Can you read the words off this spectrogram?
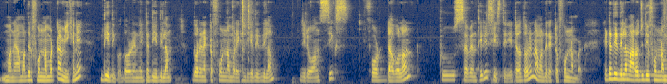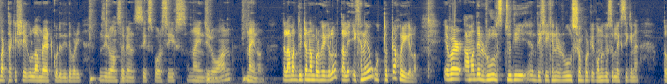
মানে আমাদের ফোন নাম্বারটা আমি এখানে দিয়ে দিব। ধরেন এটা দিয়ে দিলাম। ধরেন একটা ফোন নাম্বার এখান থেকে দিয়ে দিলাম। Zero one six four double one two seven three six three. এটা ধরেন আমাদের একটা ফোন নাম্বার। এটা দিয়ে দিলাম আরও যদি ফোন নাম্বার থাকে, সেগুলো আমরা অ্যাড করে দিতে পারি। Zero one seven six four six nine zero one nine one তাহলে আমার দুইটা নাম্বার হয়ে গেল, তাহলে এখানেও উত্তরটা হয়ে গেল। এবার আমাদের রুলস যদি দেখি এখানে রুলস সম্পর্কে কোনো কিছু লেখছি কিনা, তো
